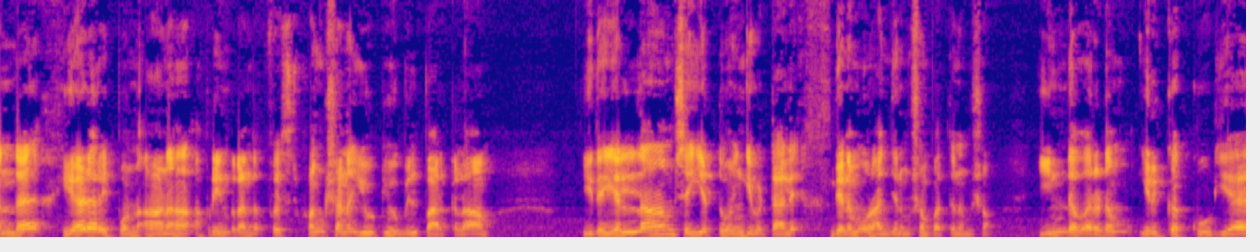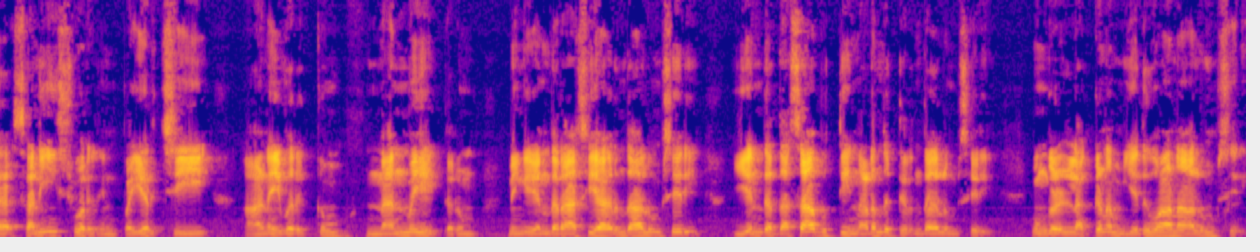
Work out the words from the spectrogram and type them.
அந்த ஏழரை பொன் ஆனா அப்படின்ற அந்த ஃபஸ்ட் ஃபங்க்ஷனை யூடியூபில் பார்க்கலாம். இதையெல்லாம் செய்ய துவங்கி விட்டாலே தினமும் ஒரு அஞ்சு நிமிஷம் பத்து நிமிஷம். இந்த வருடம் இருக்கக்கூடிய சனீஸ்வரரின் பயிற்சி அனைவருக்கும் நன்மையை தரும். நீங்கள் எந்த ராசியாக இருந்தாலும் சரி எந்த தசாபுத்தி நடந்துட்டு இருந்தாலும் சரி உங்கள் லக்னம் எதுவானாலும் சரி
